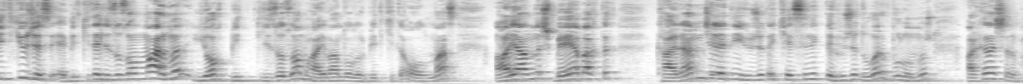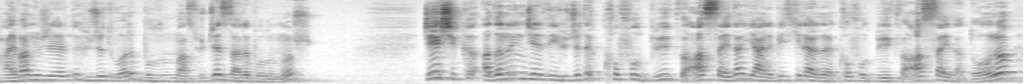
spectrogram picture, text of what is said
Bitki hücresi. E bitkide lizozom var mı? Yok. Bit, lizozom hayvanda olur. Bitkide olmaz. A yanlış. B'ye baktık. Kayran incelediği hücrede kesinlikle hücre duvarı bulunur. Arkadaşlarım hayvan hücrelerinde hücre duvarı bulunmaz. Hücre zarı bulunur. C şıkkı adanın incelediği hücrede koful büyük ve az sayıda yani bitkilerde koful büyük ve az sayıda doğru.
